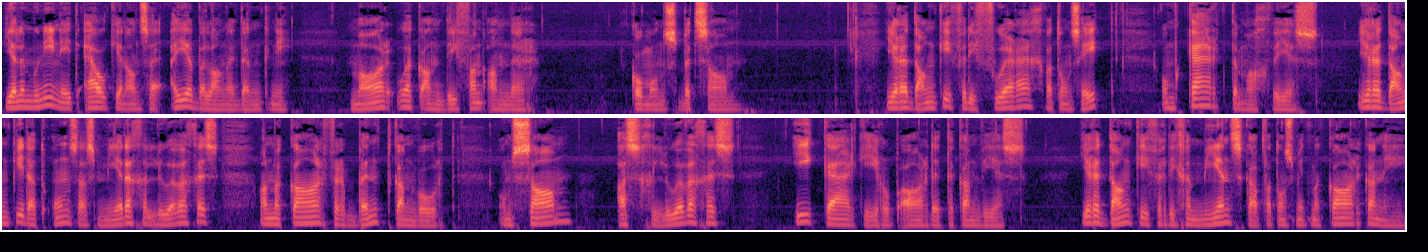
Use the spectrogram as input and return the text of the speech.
Julle moenie net elkeen aan sy eie belange dink nie, maar ook aan die van ander. Kom ons bid saam. Here, dankie vir die voorreg wat ons het om kerk te mag wees. Here, dankie dat ons as medegelowiges aan mekaar verbind kan word om saam as gelowiges u kerk hier op aarde te kan wees. Here, dankie vir die gemeenskap wat ons met mekaar kan hê,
